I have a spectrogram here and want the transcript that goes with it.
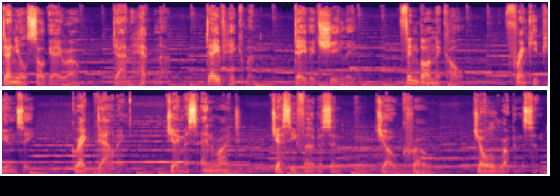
Daniel Salgueiro, Dan Hoeppner, Dave Hickman, David Shealy, Finbar Nicholl, Frankie Punzi, Greg Downing, Jamas Enright, Jesse Ferguson, Joe Crow, Joel Robinson,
